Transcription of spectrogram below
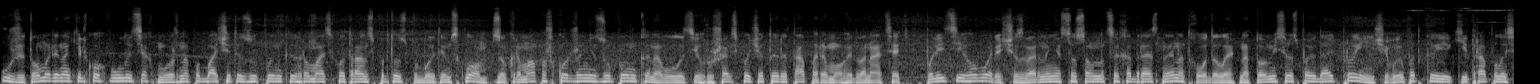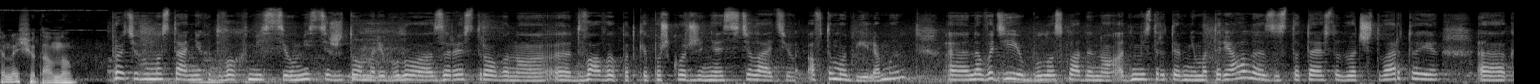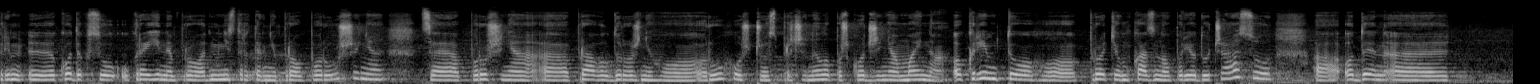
У Житомирі на кількох вулицях можна побачити зупинки громадського транспорту з побитим склом. Зокрема, пошкоджені зупинки на вулиці Грушевського 4 та Перемоги 12. Поліції говорять, що звернення стосовно цих адрес не надходили. Натомість розповідають про інші випадки, які трапилися нещодавно. Протягом останніх двох місяців у місті Житомирі було зареєстровано е, два випадки пошкодження стілетів автомобілями. Е, На водію було складено адміністративні матеріали за статтею 124 е, Кодексу України про адміністративні правопорушення. Це порушення правил дорожнього руху, що спричинило пошкодження майна. Окрім того, протягом вказаного періоду часу один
